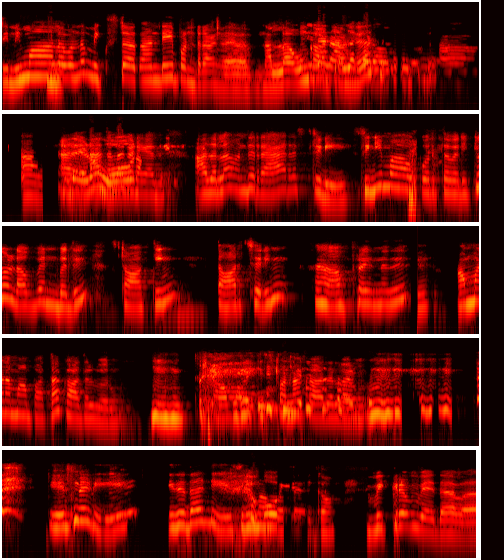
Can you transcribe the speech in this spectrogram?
சினிமால வந்து மிக்ஸ்டா தாண்டி பண்றாங்க. நல்லாவும் காட்டுறாங்க. அதெல்லாம் கிடையாது. அதெல்லாம் வந்து ரேரஸ்ட் டி. சினிமாவை பொறுத்த வரைக்கும் லவ் என்பது ஸ்டாக்கிங் டார்ச்சரிங் அப்புறம் என்னது? அம்மனமா பார்த்தா காதல் வரும். கிஸ் பண்ணா காதல் வரும். என்னடி? இதுதான்டி சினிமா வரைக்கும் விக்ரம் வேதாவா?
